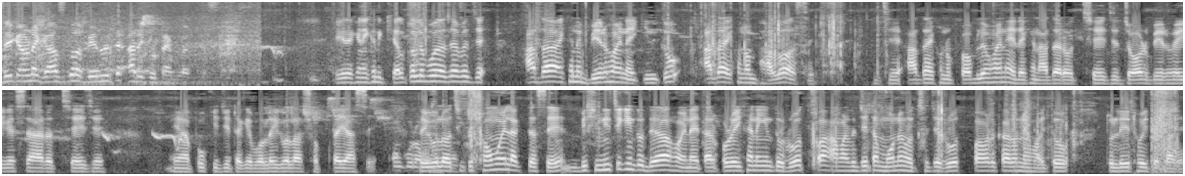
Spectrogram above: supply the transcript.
যে কারণে গাছগুলা বের হইতে আর একটু টাইম লাগতেছে। এই দেখেন এখানে খেয়াল করলে বোঝা যাবে যে আদা এখানে বের হয় নাই কিন্তু আদা এখনও ভালো আছে। যে আদা এখনও প্রবলেম হয় নাই। দেখেন আদার হচ্ছে যে জ্বর বের হয়ে গেছে আর হচ্ছে এই যে পুকি যেটাকে বলে এগুলা সবটাই আছে। তো এগুলো হচ্ছে একটু সময় লাগতেছে। বেশি নিচে কিন্তু দেওয়া হয় নাই। তারপরে এখানে কিন্তু রোদ পা আমার যেটা মনে হচ্ছে যে রোদ পাওয়ার কারণে হয়তো একটু লেট হইতে পারে।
